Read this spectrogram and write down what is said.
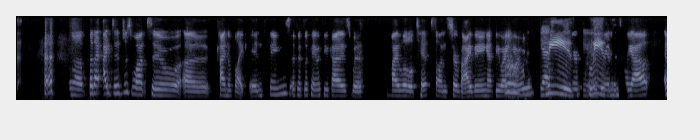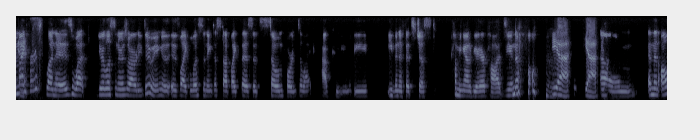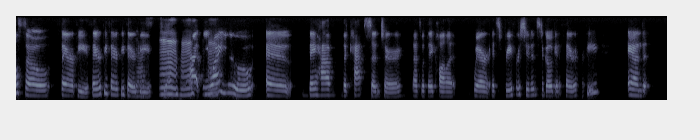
Uh, but I, I did just want to uh, kind of like end things, if it's okay with you guys, with my little tips on surviving at BYU. Yes, Please, please. and out. And my first one is what your listeners are already doing is, is like listening to stuff like this. It's so important to like have community, even if it's just coming out of your AirPods, you know. Yeah, yeah. um, and then also therapy, therapy, therapy, therapy. Yes, yes. Mhm, At mhm. BYU, uh, they have the CAP Center. That's what they call it, where it's free for students to go get therapy. And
